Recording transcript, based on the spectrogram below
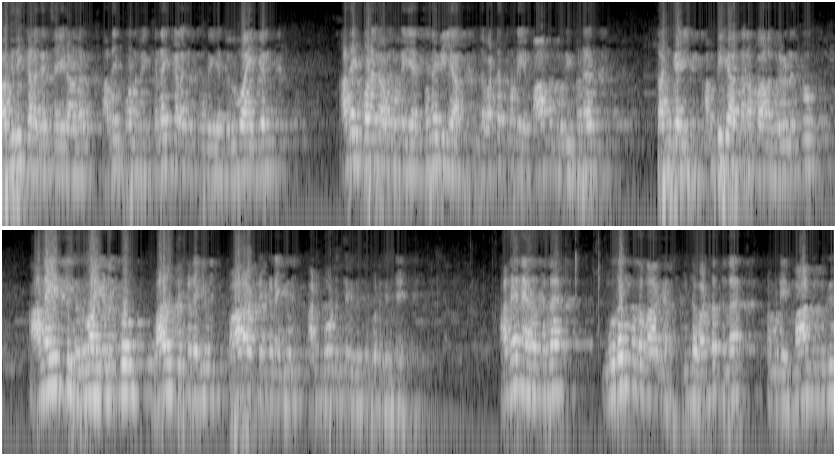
பகுதி கழக செயலாளர் அதை போலவே கிளைக்கழகத்தினுடைய நிர்வாகிகள் அதை போலவே அவருடைய துணைவியார் இந்த வட்டத்தினுடைய மாமன்ற உறுப்பினர் தங்கை அம்பிகா தனபால் அவர்களுக்கும் அனைத்து நிர்வாகிகளுக்கும் வாழ்த்துக்களையும் பாராட்டுக்களையும் அன்போடு தெரிவித்துக் கொள்கின்றேன். அதே நேரத்தில் முதன் முதலாக இந்த வட்டத்தில் நம்முடைய மாண்புமிகு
